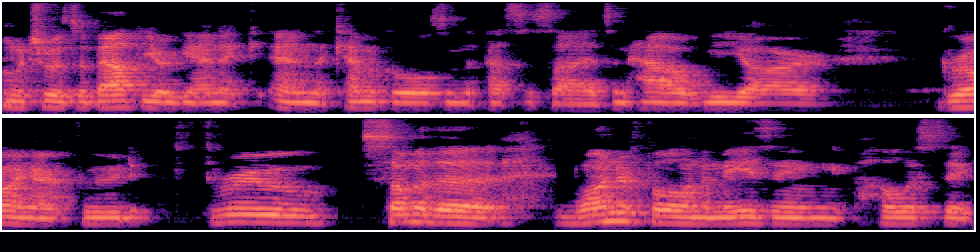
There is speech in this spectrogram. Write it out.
which was about the organic and the chemicals and the pesticides and how we are growing our food through some of the wonderful and amazing holistic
